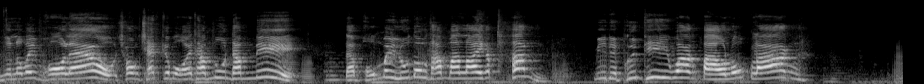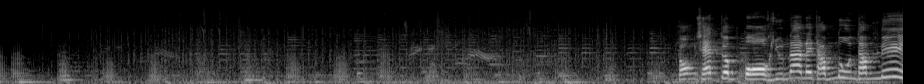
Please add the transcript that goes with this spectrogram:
เงินเราไม่พอแล้ว ช่องแชทก็บอกให้ทำนู่นทำนี่ แต่ผมไม่รู้ต้องทำอะไรครับท่าน มีแต่พื้นที่ว่างเปล่าลกล้าง ช่องแชทก็บอกอยู่หนั่นให้ทำนู่นทำนี่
